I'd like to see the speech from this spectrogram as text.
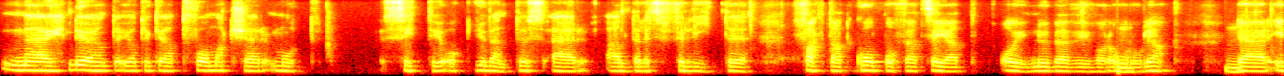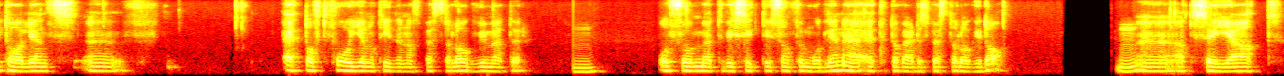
Nej, det gör jag inte. Jag tycker att två matcher mot City och Juventus är alldeles för lite fakta att gå på för att säga att oj, nu behöver vi vara Mm. oroliga. Mm. Det är Italiens eh, ett av två genom tidernas bästa lag vi möter. Mm. Och så möter vi City som förmodligen är ett av världens bästa lag idag. Mm. Eh, att säga att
